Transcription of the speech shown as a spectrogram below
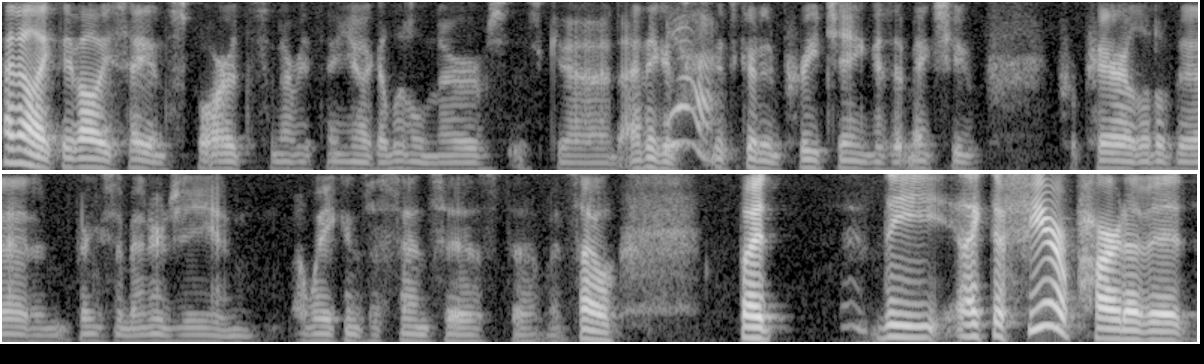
I know, like they've always say in sports and everything, you know, like a little nerves is good. I think it's Yeah. it's good in preaching because it makes you prepare a little bit and bring some energy and awakens the senses. To, so, but the like the fear part of it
